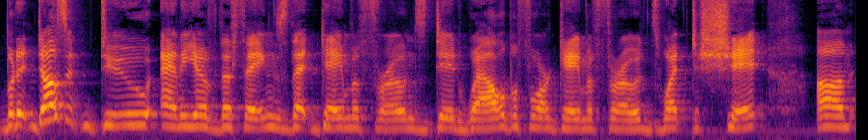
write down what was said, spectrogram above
but it doesn't do any of the things that Game of Thrones did well before Game of Thrones went to shit. Um,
